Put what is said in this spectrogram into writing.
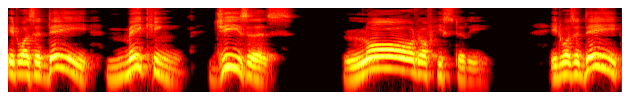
It was a day making Jesus Lord of history. It was a day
